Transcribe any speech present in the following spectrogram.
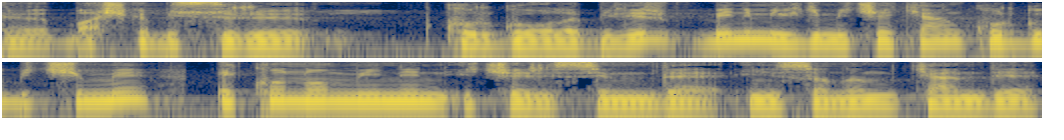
e, başka bir sürü kurgu olabilir. Benim ilgimi çeken kurgu biçimi ekonominin içerisinde insanın kendi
